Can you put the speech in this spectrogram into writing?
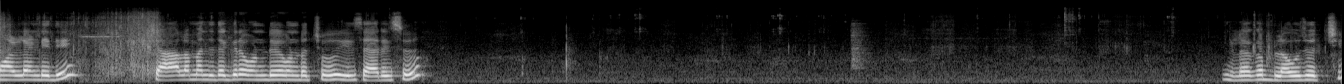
మోడల్ అండి ఇది. చాలా మంది దగ్గర ఉండే ఉండొచ్చు ఈ శారీస్. ఇలాగ బ్లౌజ్ వచ్చి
